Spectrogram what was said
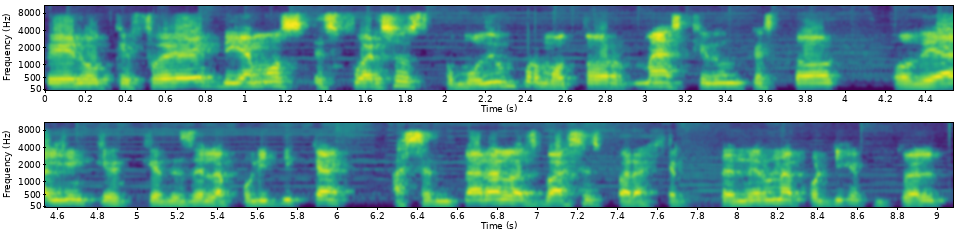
pero que fue, digamos, esfuerzos como de un promotor más que de un gestor o de alguien que, que desde la política asentara las bases para tener una política cultural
